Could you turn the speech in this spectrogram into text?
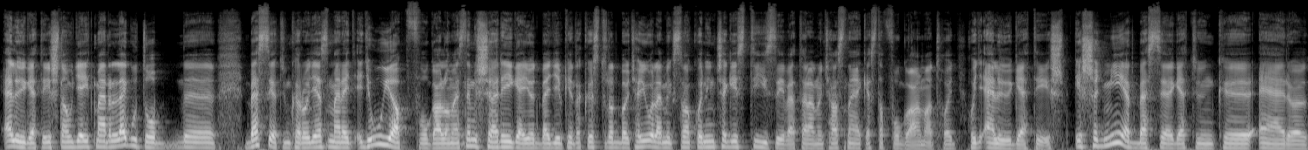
előgetés. Na ugye itt már a legutóbb beszéltünk arról, hogy ez már egy, egy újabb fogalom, ez nem is olyan régen jött be egyébként a köztudatba, hogyha jól emlékszem, akkor nincs egész tíz éve talán, hogy használják ezt a fogalmat, hogy, hogy előgetés. És hogy miért beszélgetünk erről?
